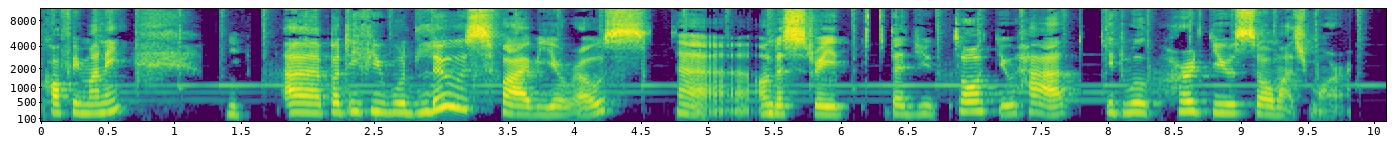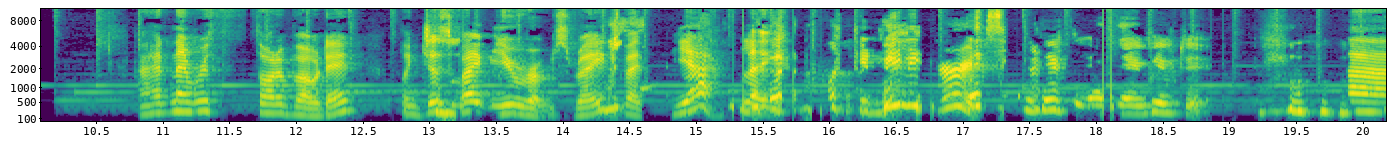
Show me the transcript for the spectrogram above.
coffee money. Hmm. Uh, but if you would lose five euros uh, on the street that you thought you had, it will hurt you so much more. I had never thought about it. Like just mm-hmm. five euros, right? But yeah, like it really hurts. 50, okay, 50. uh,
